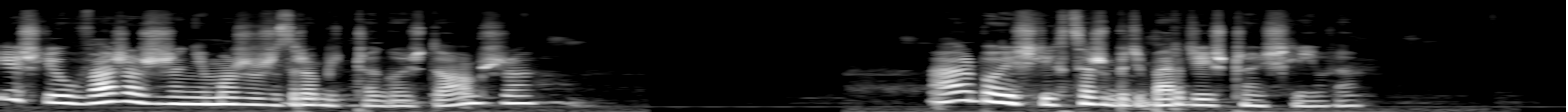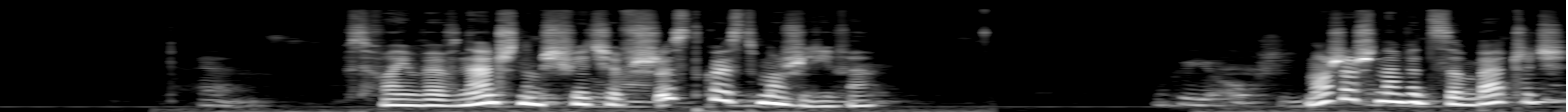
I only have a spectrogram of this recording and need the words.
jeśli uważasz, że nie możesz zrobić czegoś dobrze, albo jeśli chcesz być bardziej szczęśliwy. W Twoim wewnętrznym świecie wszystko jest możliwe. Możesz nawet zobaczyć,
